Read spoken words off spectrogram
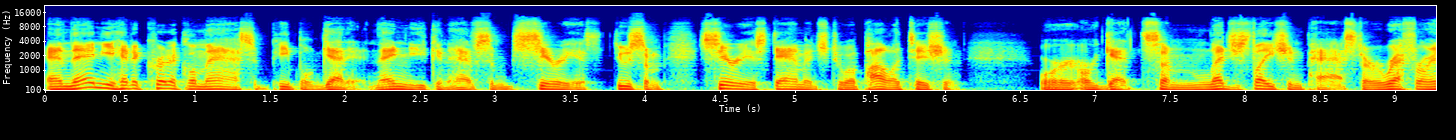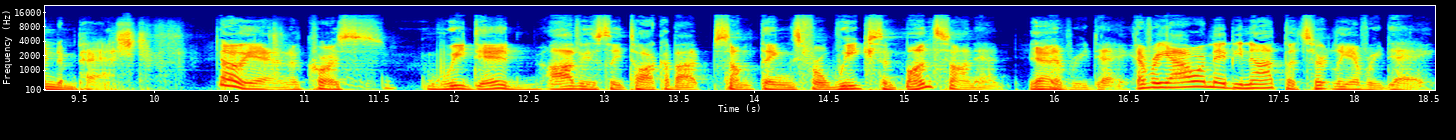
And then you hit a critical mass and people get it. And then you can have some serious, do some serious damage to a politician or, or get some legislation passed or a referendum passed. Oh, yeah. And of course, we did obviously talk about some things for weeks and months on end Yeah. every day. Every hour, maybe not, but certainly every day.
